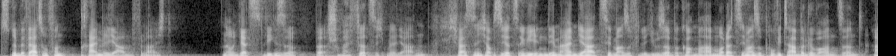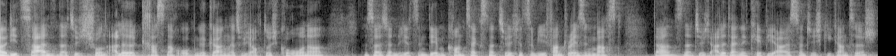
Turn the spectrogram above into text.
zu einer Bewertung von drei Milliarden vielleicht. Na, und jetzt liegen sie schon bei 40 Milliarden. Ich weiß nicht, ob sie jetzt irgendwie in dem einen Jahr zehnmal so viele User bekommen haben oder zehnmal so profitabel geworden sind. Aber die Zahlen sind natürlich schon alle krass nach oben gegangen, natürlich auch durch Corona. Das heißt, wenn du jetzt in dem Kontext natürlich jetzt irgendwie Fundraising machst, dann sind natürlich alle deine KPIs natürlich gigantisch.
